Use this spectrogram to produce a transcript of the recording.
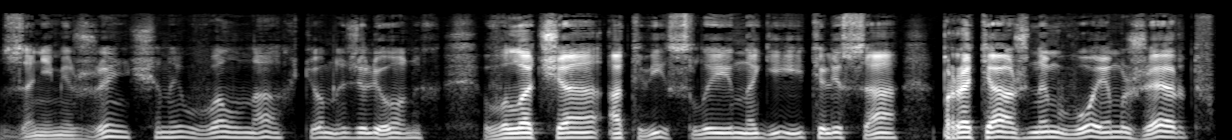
за ними женщины в волнах темно-зеленых, Волоча отвислые ноги и телеса, Протяжным воем жертв,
